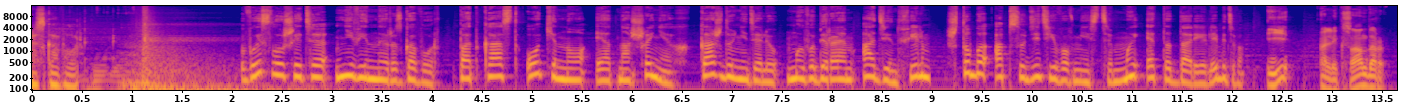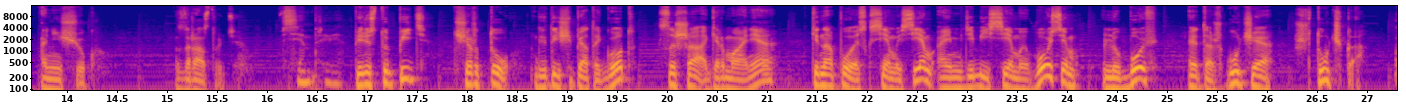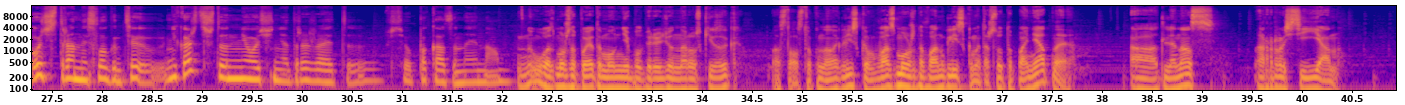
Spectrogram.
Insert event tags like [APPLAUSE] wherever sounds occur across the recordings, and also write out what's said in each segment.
разговор. Вы слушаете «Невинный разговор» – подкаст о кино и отношениях. Каждую неделю мы выбираем один фильм, чтобы обсудить его вместе. Мы – это Дарья Лебедева. И Александр Онищук. Здравствуйте. Всем привет. Переступить черту. 2005 год. США, Германия. Кинопоиск 7,7, IMDb 7,8. Любовь – это жгучая штучка. Очень странный слоган. Тебе не кажется, что он не очень отражает все показанное нам? Ну, возможно, поэтому он не был переведен на русский язык. Остался только на английском. Возможно, в английском это что-то понятное. А для нас, россиян,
